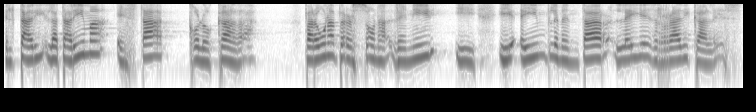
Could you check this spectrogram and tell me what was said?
la tarima está colocada para una persona venir y, e implementar leyes radicales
